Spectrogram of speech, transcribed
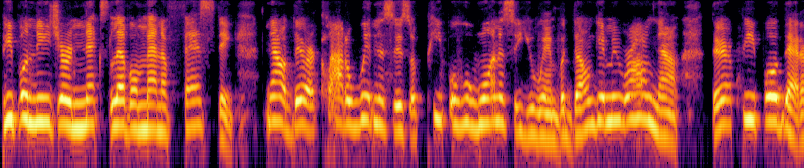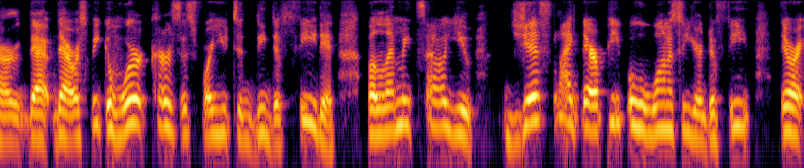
People need your next level manifesting. Now, there are a cloud of witnesses of people who want to see you win, but don't get me wrong now. There are people that are that, that are speaking word curses for you to be defeated. But let me tell you, just like there are people who want to see your defeat, there are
